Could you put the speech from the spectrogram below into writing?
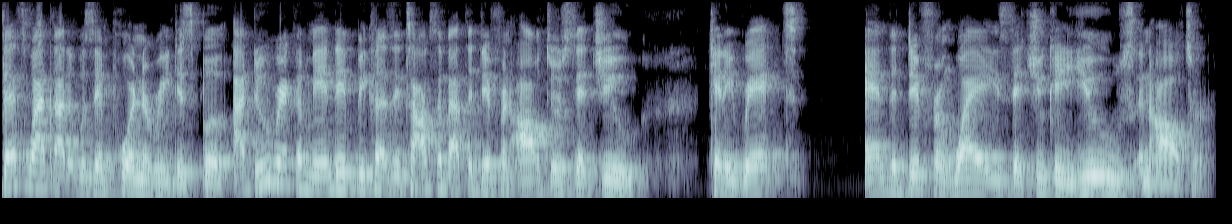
that's why I thought it was important to read this book. I do recommend it because it talks about the different altars that you can erect and the different ways that you can use an altar.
